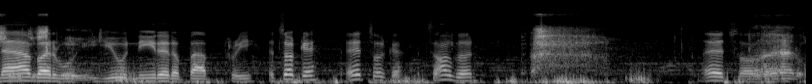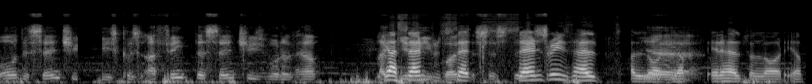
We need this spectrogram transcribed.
nah, but stayed. you needed a PAP three. It's okay. It's okay. It's all good. It's all But I had all the sentries because I think the sentries would have helped. Like, yeah, give cent- you both cent- assistance. sentries helps a lot. Yeah. Yep, it helps a lot. Yep.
